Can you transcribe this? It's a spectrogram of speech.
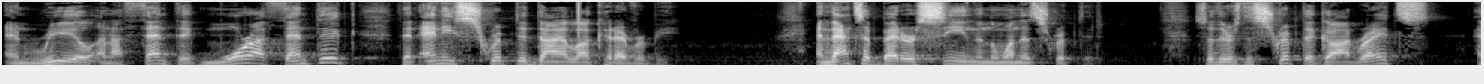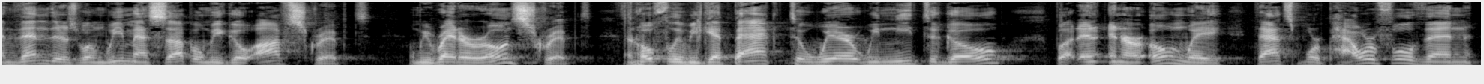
and real and authentic, more authentic than any scripted dialogue could ever be. And that's a better scene than the one that's scripted. So there's the script that God writes, and then there's when we mess up and we go off script and we write our own script, and hopefully we get back to where we need to go, but in, in our own way, that's more powerful than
